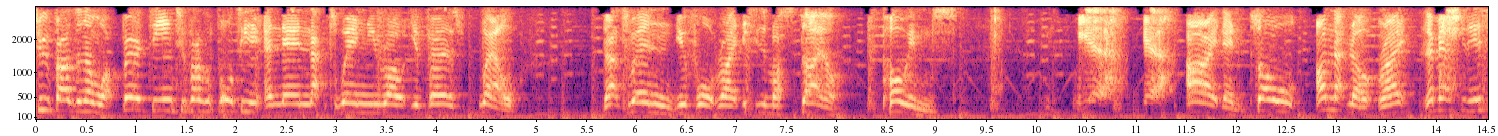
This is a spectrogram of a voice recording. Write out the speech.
2000 and what, 13, 2014, and then that's when you wrote your first, well, that's when you thought, right, this is my style, poems. Yeah, yeah. Alright then, so on that note, right, let me ask you this.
